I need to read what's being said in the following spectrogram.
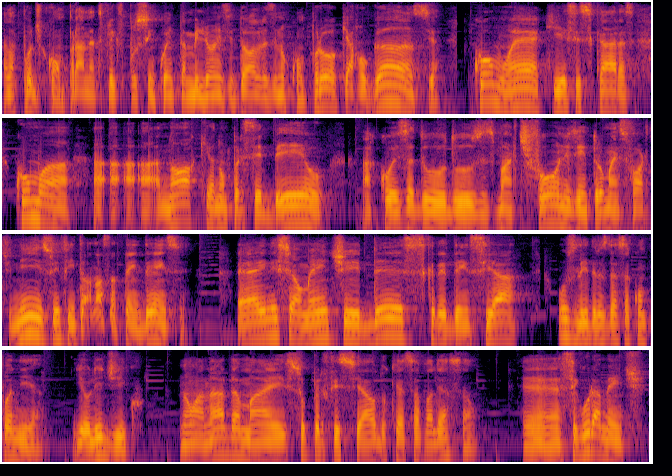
ela pôde comprar a Netflix por 50 milhões de dólares e não comprou, que arrogância. Como é que esses caras, como a, a, a Nokia não percebeu a coisa do, dos smartphones e entrou mais forte nisso, enfim. Então a nossa tendência é inicialmente descredenciar os líderes dessa companhia. E eu lhe digo, não há nada mais superficial do que essa avaliação. É, seguramente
